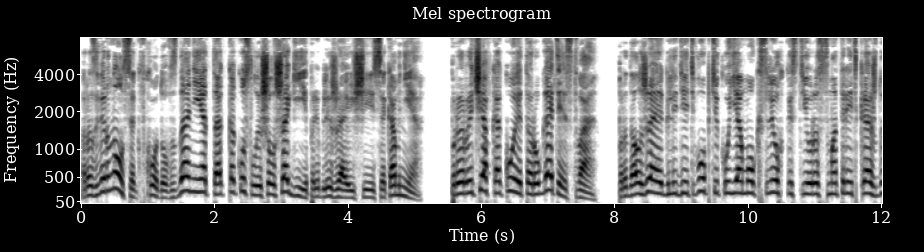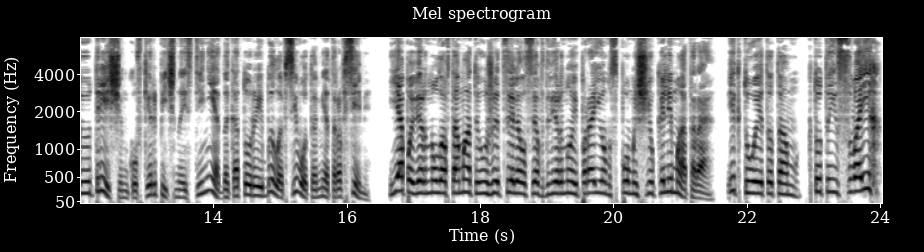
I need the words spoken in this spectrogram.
Развернулся к входу в здание, так как услышал шаги, приближающиеся ко мне. Прорычав какое-то ругательство, продолжая глядеть в оптику, я мог с легкостью рассмотреть каждую трещинку в кирпичной стене, до которой было всего-то метров семь. Я повернул автомат и уже целился в дверной проем с помощью коллиматора. И кто это там? Кто-то из своих?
